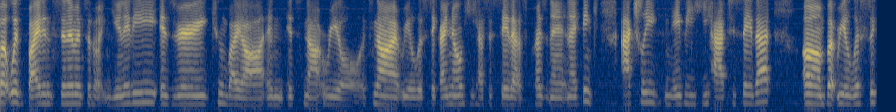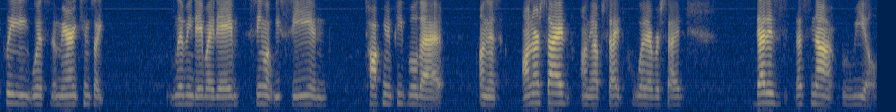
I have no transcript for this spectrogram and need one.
But with Biden's sentiments about unity is very kumbaya, and it's not real. It's not realistic. I know he has to say that as president, and I think actually maybe he had to say that. Um, but realistically, with Americans like living day by day, seeing what we see, and talking to people that on the on our side, on the upside, whatever side, that is that's not real.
